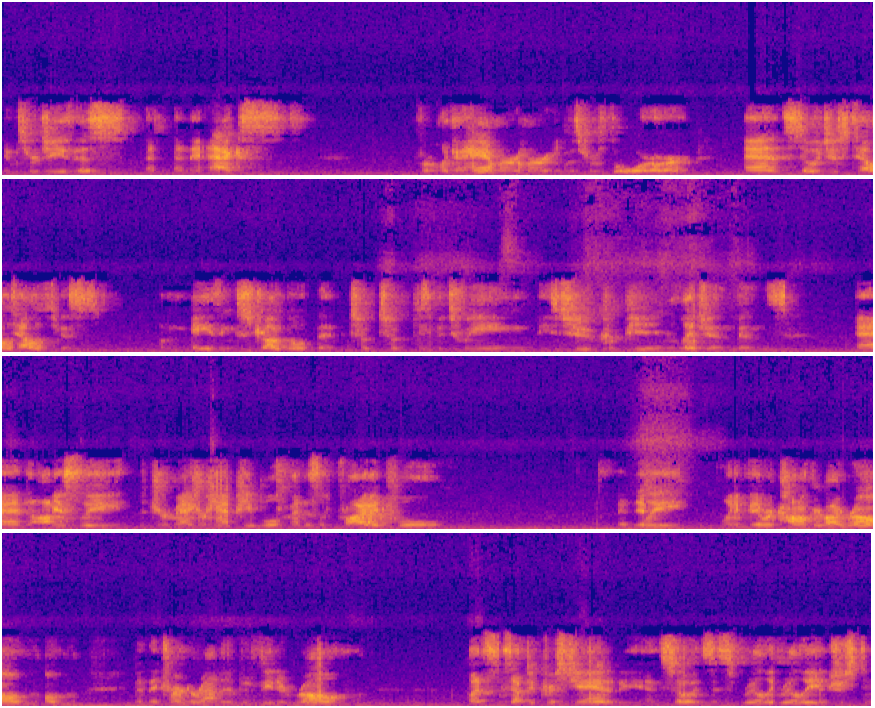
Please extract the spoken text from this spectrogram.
It was for Jesus, and, and the X for like a hammer. Or it was for Thor, and so it just tells tells this amazing struggle that took took place between these two competing religions, and obviously the Germanic people tremendously prideful. Initially, like they were conquered by Rome, and they turned around and defeated Rome, but accepted Christianity. And so it's this really, really interesting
